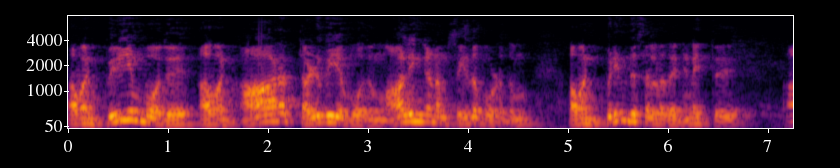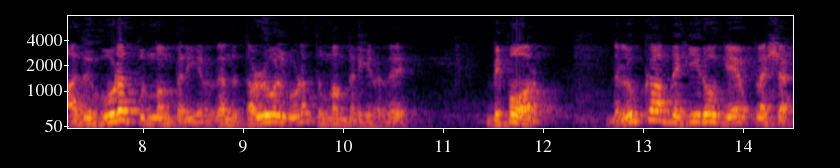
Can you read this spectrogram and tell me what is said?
அவன் பிரியும் போது அவன் ஆறத் தழுவிய போதும் ஆலிங்கனம் செய்த பொழுதும் அவன் பிரிந்து செல்வதை நினைத்து அது கூட துன்பம் தருகிறது. அந்த தழுவல் கூட துன்பம் தருகிறது. Before the look of the hero gave pleasure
